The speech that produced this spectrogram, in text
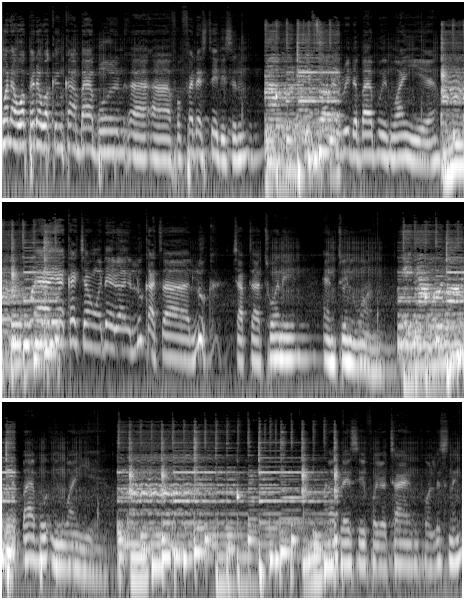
When I was better working can Bible uh, uh, for further studies, and if you read the Bible in one year, yeah, catch on there. Look at uh, Luke chapter 20 and 21. Bible in one year. God bless you for your time for listening.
